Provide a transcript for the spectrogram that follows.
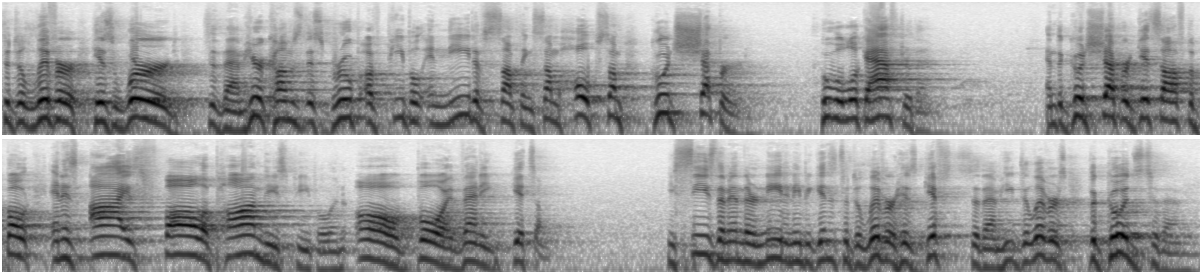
to deliver his word to them. Here comes this group of people in need of something, some hope, some good shepherd who will look after them. And the good shepherd gets off the boat, and his eyes fall upon these people. And oh boy, then he gets them. He sees them in their need, and he begins to deliver his gifts to them. He delivers the goods to them.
